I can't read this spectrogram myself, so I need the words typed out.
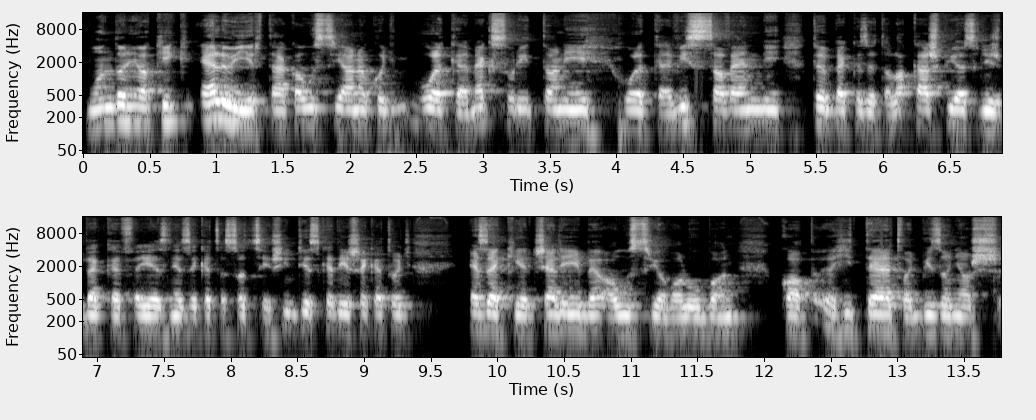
mondani, akik előírták Ausztriának, hogy hol kell megszorítani, hol kell visszavenni, többek között a lakáspiacon is be kell fejezni ezeket a szociális intézkedéseket, hogy ezekért cserébe Ausztria valóban kap hitelt, vagy bizonyos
